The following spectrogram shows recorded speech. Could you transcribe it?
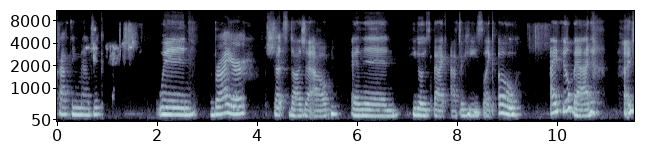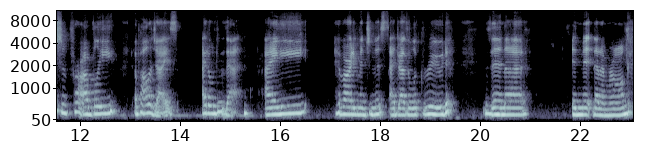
crafting magic when Briar shuts Daja out and then he goes back after he's like, Oh, I feel bad. I should probably apologize. I don't do that. I have already mentioned this. I'd rather look rude than uh, admit that I'm wrong.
